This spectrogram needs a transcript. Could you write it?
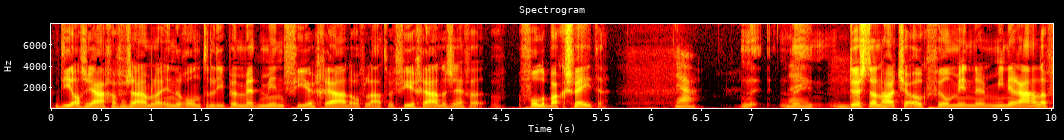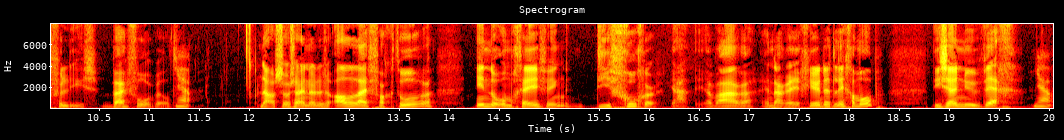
die als jager-verzamelaar in de ronde liepen met min 4 graden, of laten we 4 graden zeggen, volle bak zweten. ja. Nee. Dus dan had je ook veel minder mineralenverlies, bijvoorbeeld. Ja. Nou, zo zijn er dus allerlei factoren in de omgeving die vroeger ja, er waren en daar reageerde het lichaam op. Die zijn nu weg. ja.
